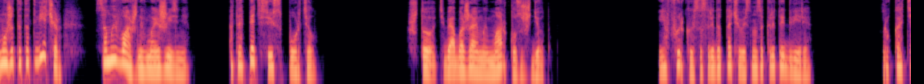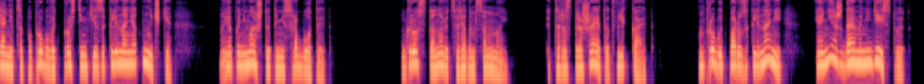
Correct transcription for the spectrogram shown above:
Может, этот вечер самый важный в моей жизни, а ты опять все испортил. Что, тебя обожаемый Маркус ждет? Я фыркаю, сосредотачиваясь на закрытой двери. Рука тянется попробовать простенькие заклинания отмычки, но я понимаю, что это не сработает. Гросс становится рядом со мной. Это раздражает и отвлекает. Он пробует пару заклинаний, и они ожидаемо не действуют.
